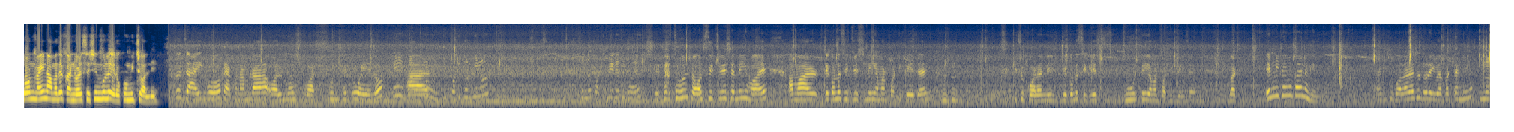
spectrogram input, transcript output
ডোন্ট মাইন্ড আমাদের কনভারসেশনগুলো এরকমই চলে। তো যাই হোক এখন আমরা অলমোস্ট ওয়াশরুম থেকেও এলো। আর সেটা তো সব সিচুয়েশনেই হয়। আমার যে কোনো সিচুয়েশনেই আমার পটি পেয়ে যায়। কিছু করার নেই যে কোনো সিরিয়াস মুহূর্তেই আমার পটি পেয়ে যায়। বাট এমনি টাইমে পায় না কিন্তু। আর কিছু বলার আছে তোর এই ব্যাপারটা নিয়ে? না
